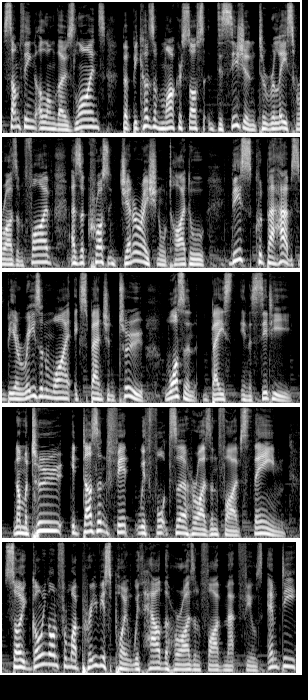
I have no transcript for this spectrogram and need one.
something along those lines, but because of Microsoft's decision to release Horizon 5 as a cross-generational title, this could perhaps be a reason why Expansion 2 wasn't based in a city. Number two, it doesn't fit with Forza Horizon 5's theme. So going on from my previous point with how the Horizon 5 map feels empty,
